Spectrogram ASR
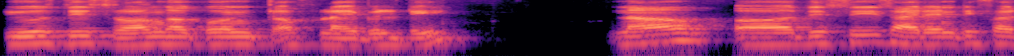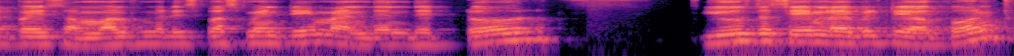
use this wrong account of liability. Now, uh, this is identified by someone from the disbursement team and then they told use the same liability account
